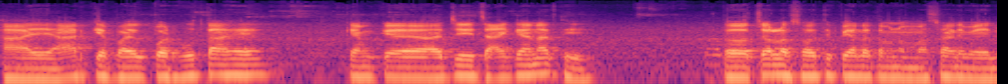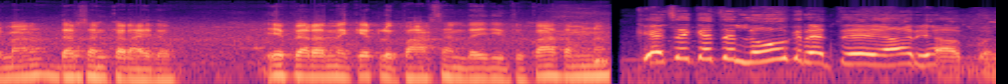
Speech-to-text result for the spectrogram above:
હા એ આર કે ભાઈ ઉપર હોતા હે. કેમ કે હજી જાગ્યા નથી. તો ચલો સૌથી પહેલાં તમને મસાણી મહેલમાં દર્શન કરાવી દઉં. એ પહેલાં મેં કેટલું ભાષણ દઈ દીધું. કાં તમને? કેસે કેસે લોક રહેતે યાર યહાં પર.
